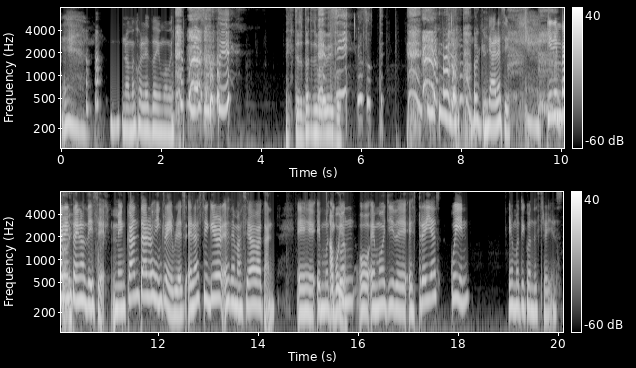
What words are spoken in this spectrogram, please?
eh, no, mejor les doy un momento. Me asusté. ¿Te asustaste tu bebé? Sí. Me asusté. Y ahora sí. Killing Valentine nos dice: Me encantan los increíbles. Elastigirl es demasiado bacán. Eh, emoticón o emoji de estrellas. Queen, emoticón de estrellas.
